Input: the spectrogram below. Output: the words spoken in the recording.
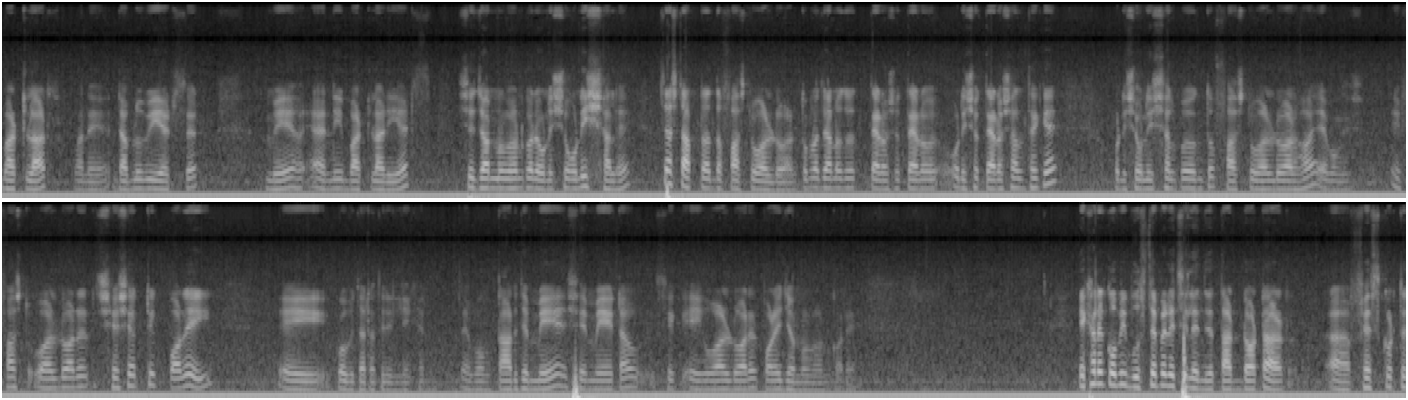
বাটলার মানে ডাব্লিউ এর মেয়ে অ্যানি বাটলার ইয়েটস সে জন্মগ্রহণ করে উনিশশো উনিশ সালে just after the first world war তোমরা জানো যে তেরোশো তেরো, উনিশশো সাল থেকে উনিশশো উনিশ সাল পর্যন্ত ফার্স্ট ওয়ার্ল্ড ওয়ার হয় এবং এই ফার্স্ট ওয়ার্ল্ড ওয়ারের শেষের ঠিক পরেই এই কবিতাটা তিনি লেখেন এবং তার যে মেয়ে, সে মেয়েটাও এই ওয়ার্ল্ড ওয়ারের পরেই জন্মগ্রহণ করে। এখানে কবি বুঝতে পেরেছিলেন যে তার ডটার ফেস করতে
